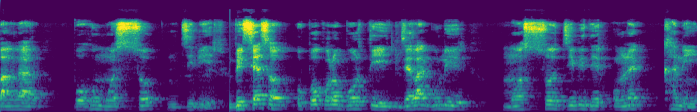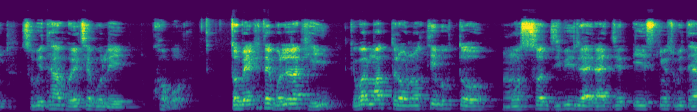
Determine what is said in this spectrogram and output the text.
বাংলার বহু মৎস্যজীবীর। বিশেষত উপকূলবর্তী জেলাগুলির মৎস্যজীবীদের অনেকখানি সুবিধা হয়েছে বলে খবর। তবে এক্ষেত্রে বলে রাখি, কেবলমাত্র নথিভুক্ত মৎস্যজীবীরা রাজ্যের এই স্কিম সুবিধা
